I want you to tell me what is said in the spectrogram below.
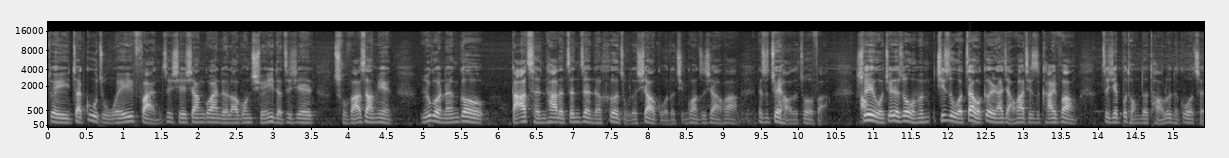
对在雇主违反这些相关的劳工权益的这些处罚上面，如果能够达成它的真正的贺主的效果的情况之下的话，那是最好的做法。所以我觉得说，我们其实我在我个人来讲的话，其实开放这些不同的讨论的过程。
